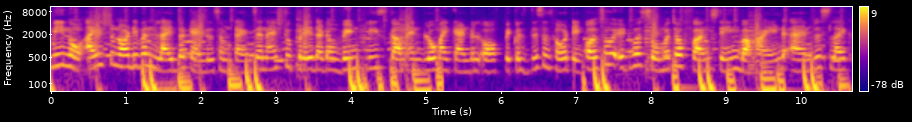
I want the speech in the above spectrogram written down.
Me, no. I used to not even light the candle sometimes and I used to pray that a wind please come and blow my candle off because this is hurting. Also, it was so much of fun staying behind and just like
